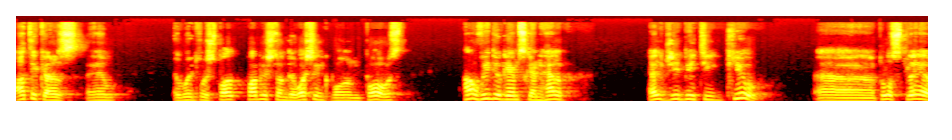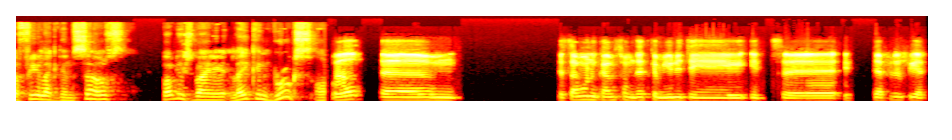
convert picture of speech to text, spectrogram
articles uh, which was published on the Washington Post, how video games can help LGBTQ uh, plus player feel like themselves, published by Laken Brooks. On, Well, um, as someone who comes from that community, it's uh, it's definitely a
